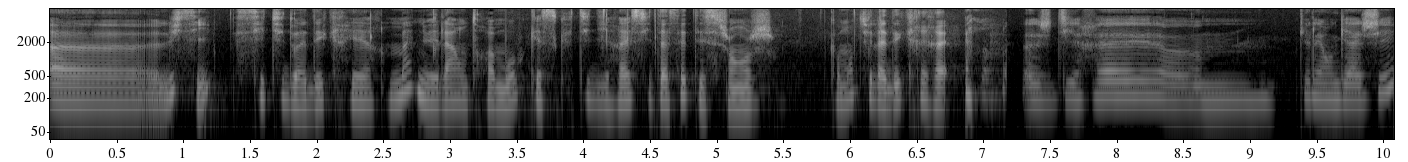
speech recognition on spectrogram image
Euh, Lucie, si tu dois décrire Manuela en trois mots, qu'est-ce que tu dirais suite à cet échange? Comment tu la décrirais? Je dirais qu'elle est engagée,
